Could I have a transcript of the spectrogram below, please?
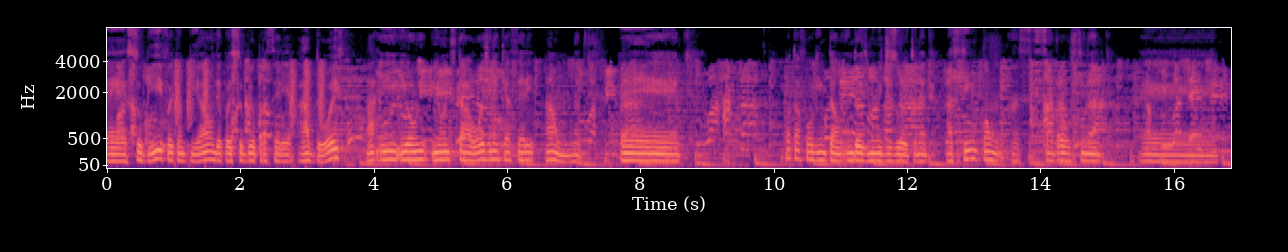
é, subir, foi campeão, depois subiu para a Série A2 a, e, e, e, onde está hoje, né? Que é a Série A1, né? É, Botafogo então em 2018, né? Assim como sagrou-se né? É,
